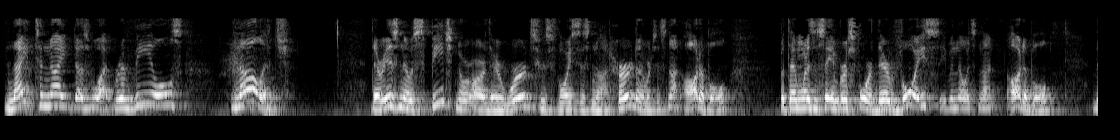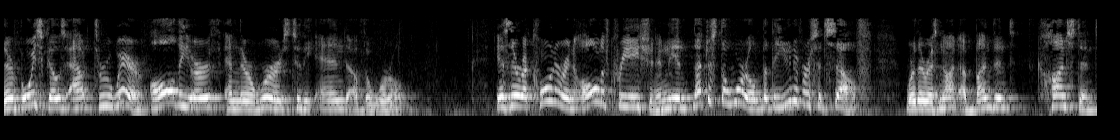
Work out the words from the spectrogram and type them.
Night to night does what? Reveals knowledge. There is no speech, nor are there words whose voice is not heard. In other words, it's not audible. But then what does it say in verse 4? Their voice, even though it's not audible, their voice goes out through where? All the earth and their words to the end of the world. Is there a corner in all of creation, in the, not just the world, but the universe itself, where there is not abundant, constant,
